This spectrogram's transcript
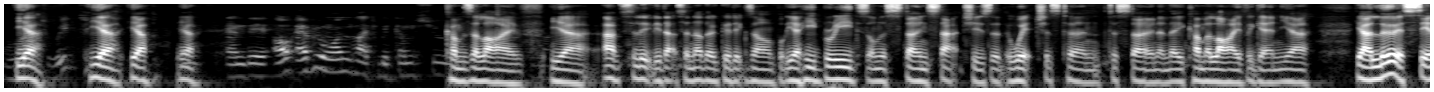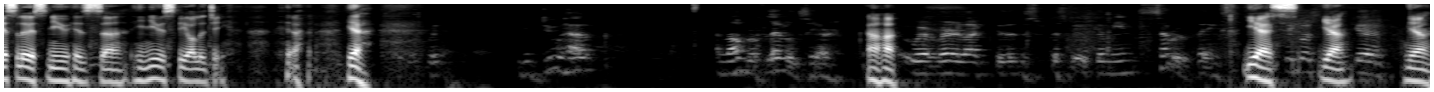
white Yeah. witch, Yeah. Yeah. Yeah. And they all everyone like becomes to Comes alive. Yeah. Absolutely. That's another good example. Yeah. He breathes on the stone statues that the witch has turned to stone, and they come alive again. Yeah. Yeah. Lewis, C.S. Lewis knew his. Uh, he knew his theology. Yeah. Yeah. You do have a number of levels here, Uh huh. where, where like the, the, the spirit can mean several things. Yes. Because Yeah. Like, uh, Yeah.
